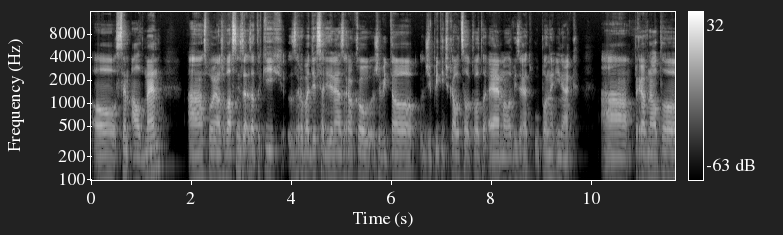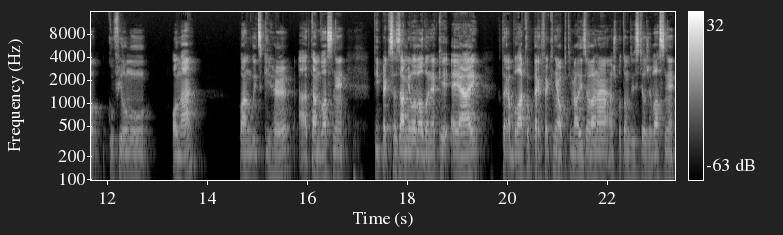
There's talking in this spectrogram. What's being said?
o Sam Altman, a spomínal, že vlastne za, za takých zhruba 10-11 rokov, že by to GPT alebo celkovo to AI malo vyzerať úplne inak. A prirovnal to ku filmu Ona, po anglicky Her, a tam vlastne týpek sa zamiloval do nejakej AI, ktorá bola ako perfektne optimalizovaná, až potom zistil, že vlastne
